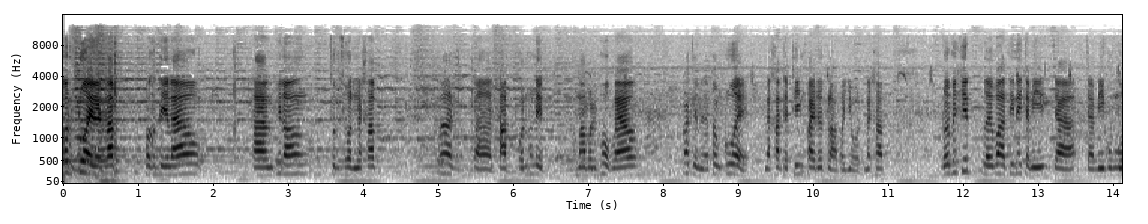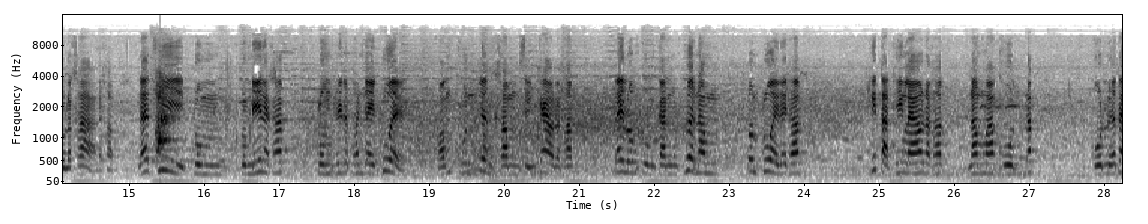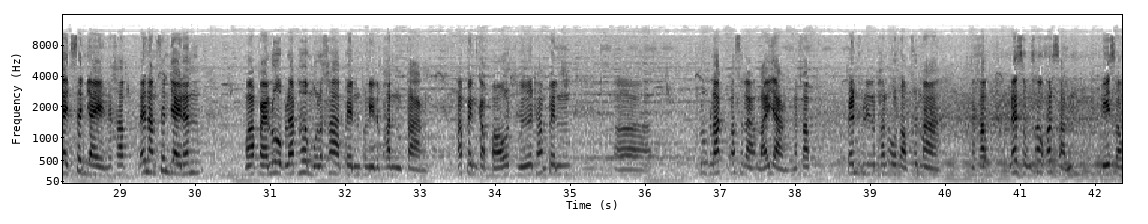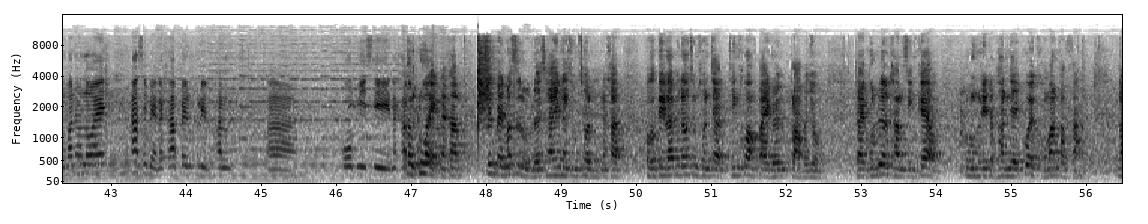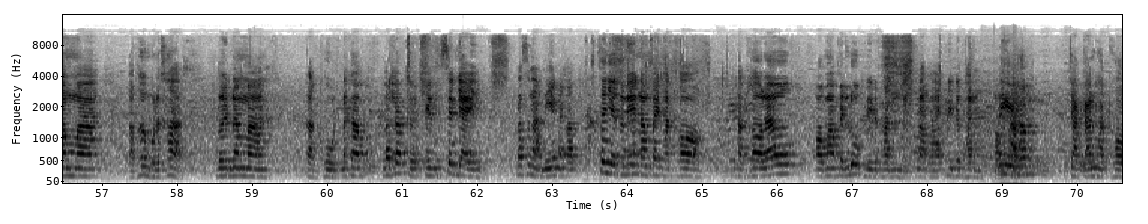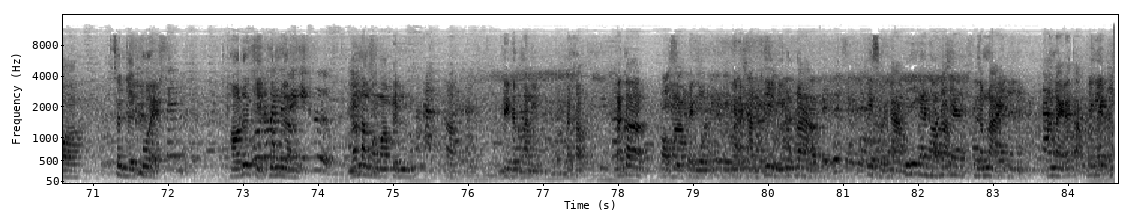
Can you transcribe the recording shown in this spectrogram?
ต้นกล้วยนะครับ ปกติแล้วทางพี่น้องชุมชนนะครับ เมื่อตัดผลผลิตเอามาบริโภคแล้ว ก็จะเหลือต้นกล้วยนะครับ จะทิ้งไปโดยเปล่าประโยชน์นะครับ โดยไม่คิดเลยว่าที่นี่จะมีจะจะมีคุณมูลค่านะครับ และที่กลุ่มกลุ่มนี้นะครับ กลุ่มผลิตภัณฑ์ใยกล้วยของคุณเอื้องคำสิงแก้วนะครับ ได้รวมกลุ่มกันเพื่อนำต้นกล้วยนะครับ ที่ตัดทิ้งแล้วนะครับนำมาขูดนับ ขูดเหลือแต่เส้นใยนะครับและนำเส้นใยนั้นมาแปรรูปและเพิ่มมูลค่าเป็นผลิตภัณฑ์ต่างๆทั้งเป็นกระเป๋าถือทั้งเป็นรูปลักษณ์ลักษณะหลายอย่างนะครับ เป็นผลิตภัณฑ์โอท็อปขึ้นมานะครับและส่งเข้าคัดสรรปี 2551 นะครับ เป็นผลิตภัณฑ์ OPC นะครับต้นกล้วยนะครับ ซึ่งเป็นวัสดุเหลือใช้ในชุมชนนะครับ ปกติแล้วพี่น้องชุมชนจะทิ้งขว้างไปโดยเปล่าประโยชน์ แต่คุณเอื้องคำสิงแก้วกลุ่มผลิตภัณฑ์ใยกล้วยของบ้านปาสังนำมา เอ่อเพิ่มมูลค่า โดยนำมาเอ่อขูดนะครับ แล้วก็เกิดเป็นเส้นใยลักษณะนี้นะครับ เส้นใยตัวนี้นำไปถักทอ ถักทอแล้วออกมาเป็นรูปผลิตภัณฑ์หลากหลายผลิตภัณฑ์นี่ครับจากการถักทอเส้นใยกล้วย ทอด้วยกรีบพื้นเมืองแล้วนำออกมาเป็นอ่าผลิตภัณฑ์นะครับ แล้วก็ออกมาเป็นผลิตภัณฑ์ที่มีรูปร่างที่สวยงามวิธีการทอนี่ใช่ไหมจำหน่ายทั้งในและต่างประเทศ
